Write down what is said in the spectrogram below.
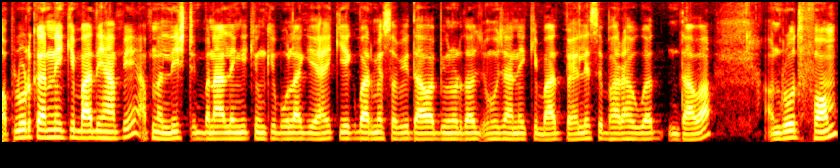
अपलोड करने के बाद यहाँ पे अपना लिस्ट बना लेंगे, क्योंकि बोला गया है कि एक बार में सभी दावा दर्ज हो जाने के बाद पहले से भरा हुआ दावा अनुरोध फॉर्म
